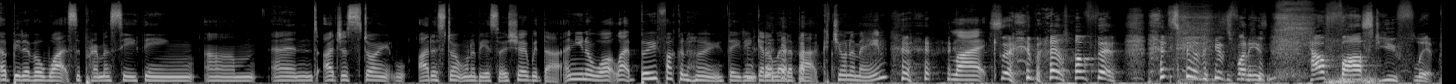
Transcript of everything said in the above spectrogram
a bit of a white supremacy thing um and i just don't i just don't want to be associated with that and you know what like boo fucking who they didn't get a letter back do you know what i mean like So, but I love that. That's the other thing that's funny is how fast you flip.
